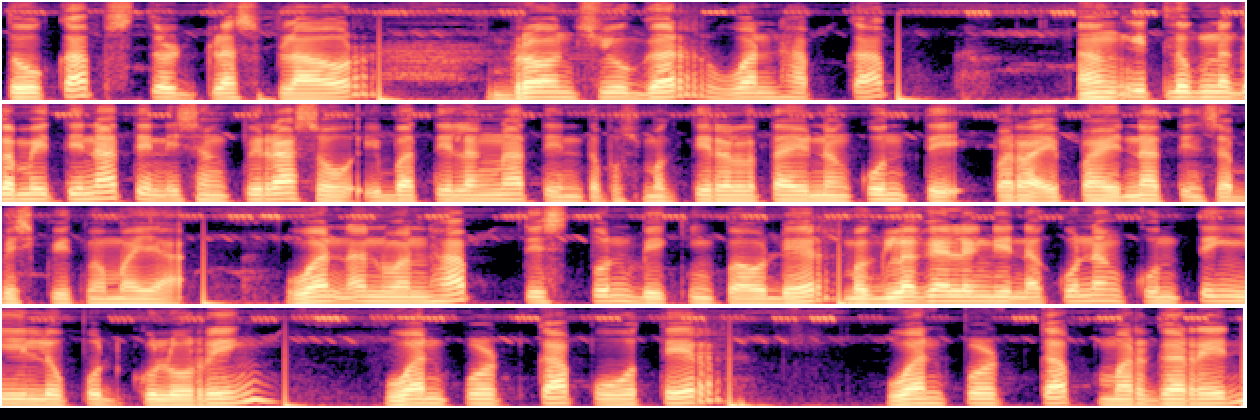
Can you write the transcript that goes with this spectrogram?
2 cups third class flour, brown sugar, 1 half cup. Ang itlog na gamitin natin, isang piraso, ibati lang natin tapos magtira tayo ng kunti para ipahin natin sa biskwit mamaya. 1 and 1 half teaspoon baking powder. Maglagay lang din ako ng kunting yellow food coloring. 1 4 cup water. 1 4 cup margarine.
